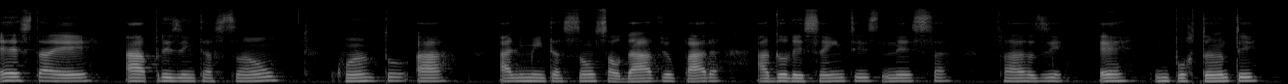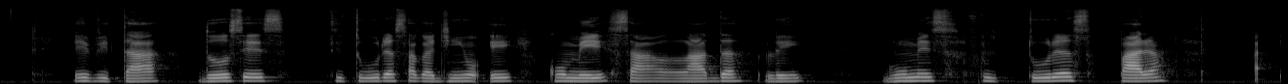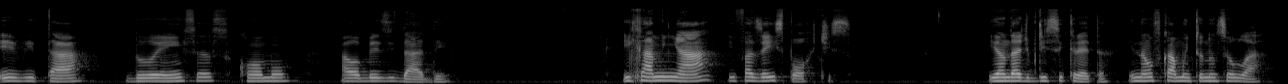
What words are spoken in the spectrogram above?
Esta é a apresentação quanto à alimentação saudável para adolescentes nessa fase. É importante evitar doces, frituras, salgadinho e comer salada, legumes, frituras para evitar doenças como a obesidade. E caminhar e fazer esportes. E andar de bicicleta e não ficar muito no celular.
